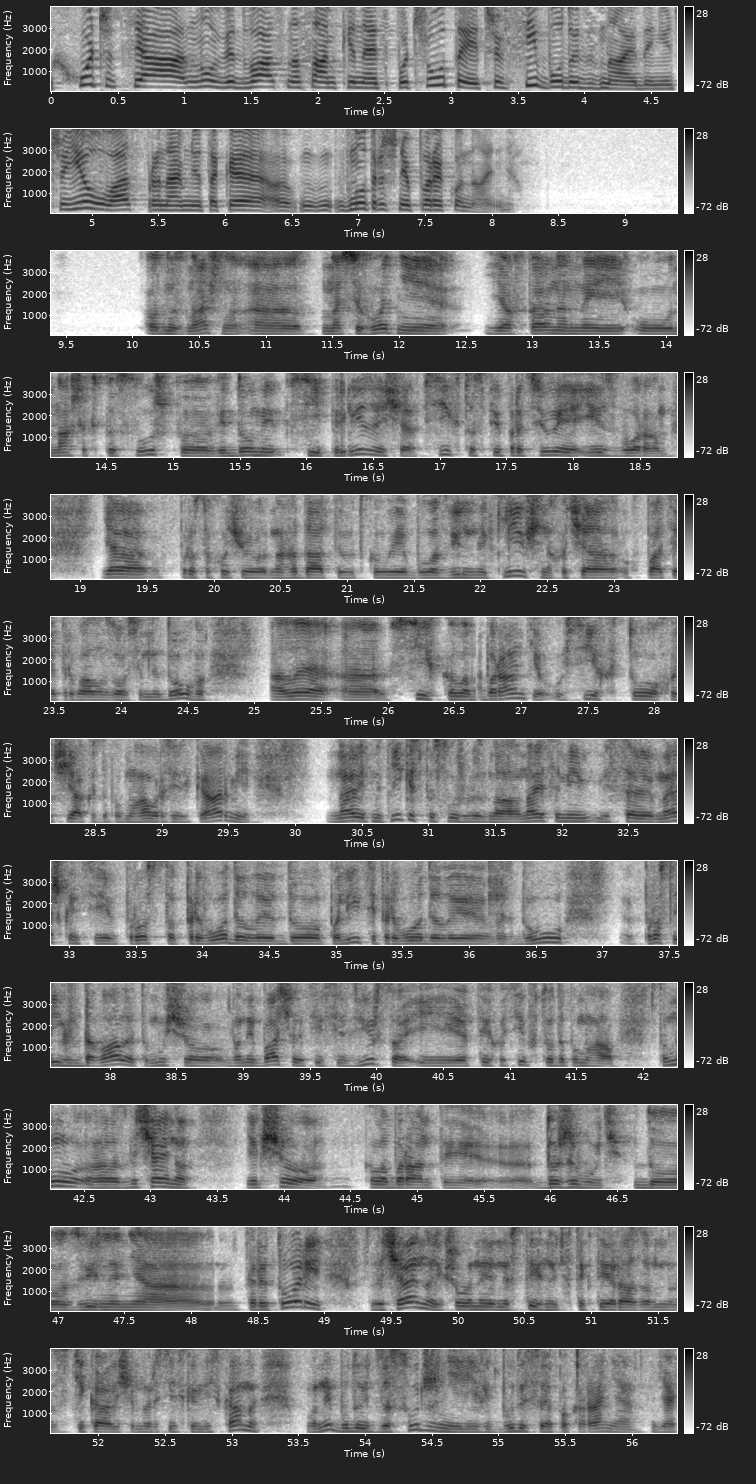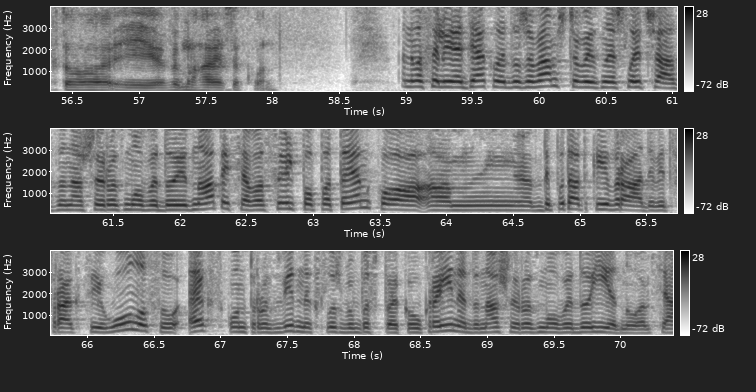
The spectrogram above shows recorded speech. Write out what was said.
Хочеться ну від вас на сам кінець почути, чи всі будуть знайдені, чи є у вас принаймні таке е, внутрішнє переконання. Однозначно, Е, на сьогодні я впевнений, у наших спецслужб е, відомі всі прізвища, всі, хто співпрацює із ворогом. Я просто хочу нагадати, от коли була звільнена Київщина, хоча окупація тривала зовсім недовго, але е, всіх колаборантів, усіх, хто хоч якось допомагав російській армії. Навіть не тільки спецслужби знали, навіть самі місцеві мешканці просто приводили до поліції, приводили в СБУ, просто їх здавали, тому що вони бачили ці всі звірства і тих осіб, хто допомагав. Тому, е, звичайно, якщо колаборанти е, доживуть до звільнення територій, звичайно, якщо вони не встигнуть втекти разом з тікаючими російськими військами, вони будуть засуджені і відбудуть своє покарання, як того і вимагає закон. Пане Василю, я дякую дуже вам, що ви знайшли час до нашої розмови доєднатися. Василь Попатенко, ем, депутат Київради від фракції голосу, екс-контррозвідник Служби безпеки України, до нашої розмови доєднувався.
